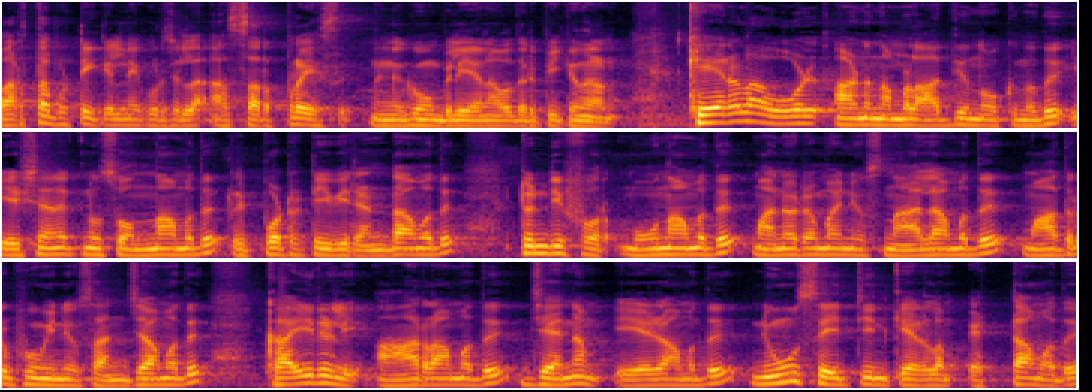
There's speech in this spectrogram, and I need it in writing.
വാർത്ത പൊട്ടിക്കലിനെ കുറിച്ചുള്ള ആ സർപ്രൈസ് നിങ്ങൾക്ക് മുമ്പിൽ ഞാൻ അവതരിപ്പിക്കുന്നതാണ്. കേരള ഓൾ ആണ് നമ്മൾ ആദ്യം നോക്കുന്നത്. ഏഷ്യാനെറ്റ് ന്യൂസ് ഒന്നാമത് റിപ്പോർട്ടർ ടി വി രണ്ടാമത് ട്വന്റി ഫോർ മൂന്നാമത് മനോരമ ന്യൂസ് നാലാമത് മാതൃഭൂമി ന്യൂസ് അഞ്ചാമത് കൈരളി ആറാമത് ജനം ഏഴാമത് ന്യൂസ് എയ്റ്റീൻ കേരളം എട്ടാമത്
